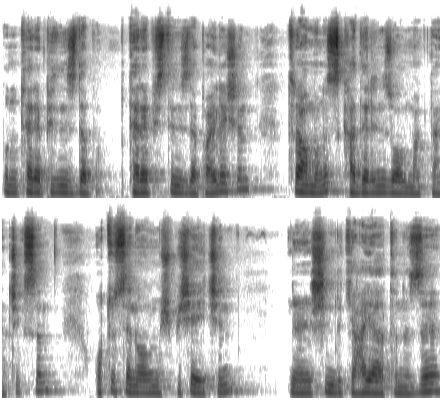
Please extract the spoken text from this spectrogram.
bunu terapistinizle, terapistinizle paylaşın. Travmanız kaderiniz olmaktan çıksın. 30 sene olmuş bir şey için e, şimdiki hayatınızı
